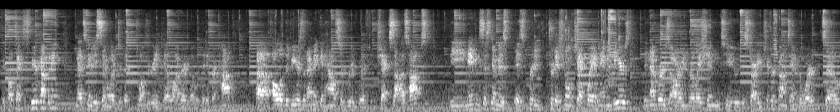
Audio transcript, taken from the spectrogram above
They're called Texas Beer Company. And that's going to be similar to the 12 degree pale lager, but with a different hop. Uh, all of the beers that I make in house are brewed with Czech Saaz hops. The naming system is, is pretty traditional Czech way of naming beers. The numbers are in relation to the starting sugar content of the wort. So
